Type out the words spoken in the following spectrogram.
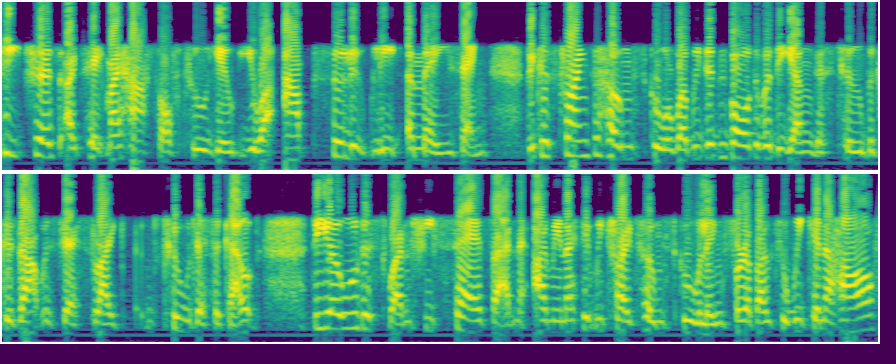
teachers, I take my hat off to you. You are absolutely amazing. Because trying to homeschool, well, we didn't bother with the youngest two because that was just like too difficult. The oldest one, she's seven. I mean, I think we tried homeschooling for about a week and a half,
